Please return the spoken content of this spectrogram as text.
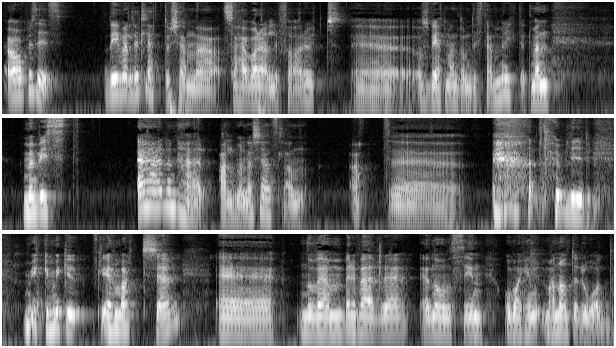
ja, precis. Det är väldigt lätt att känna så här var det aldrig förut. Eh, och så vet man inte om det stämmer riktigt. Men, men visst är den här allmänna känslan att, eh, att det blir mycket, mycket fler matcher. Eh, november är värre än någonsin och man, kan, man har inte råd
